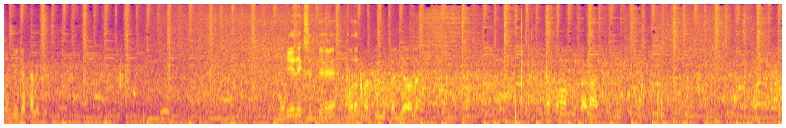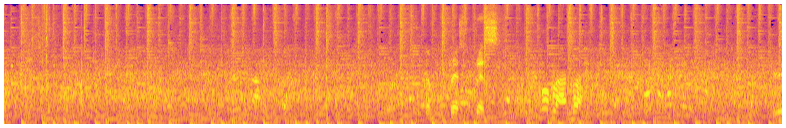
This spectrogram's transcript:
Hindi कलेक्ट ये देख सकते हैं औरत पार्टी लोग कलिया वाला। press press. Ngọc lan bơ đi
